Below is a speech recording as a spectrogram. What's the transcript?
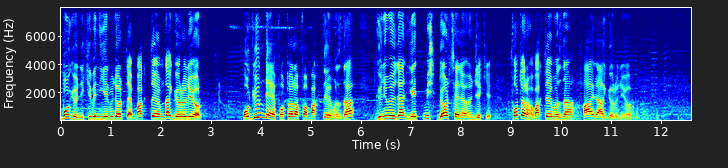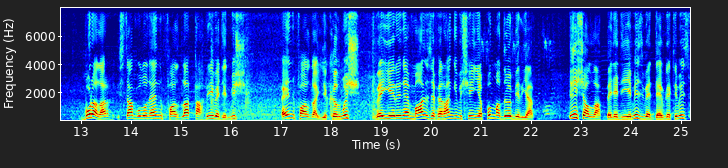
bugün 2024'te baktığımda görülüyor. O gün de fotoğrafa baktığımızda günümüzden 74 sene önceki fotoğrafa baktığımızda hala görünüyor. Buralar İstanbul'un en fazla tahrip edilmiş, en fazla yıkılmış ve yerine maalesef herhangi bir şeyin yapılmadığı bir yer. İnşallah belediyemiz ve devletimiz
